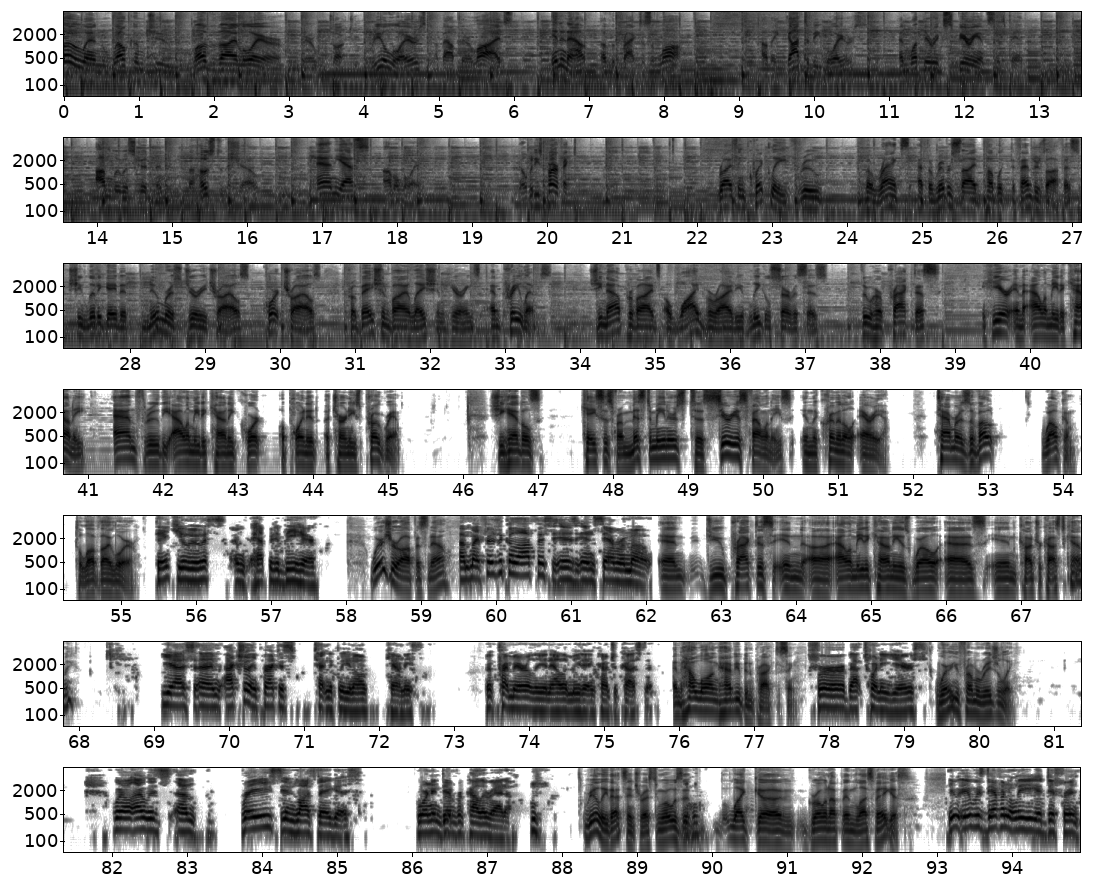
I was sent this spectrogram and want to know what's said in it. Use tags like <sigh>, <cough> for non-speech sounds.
Hello, and welcome to Love Thy Lawyer, where we talk to real lawyers about their lives in and out of the practice of law, how they got to be lawyers, and what their experience has been. I'm Lewis Goodman, the host of the show, and yes, I'm a lawyer. Nobody's perfect. Rising quickly through the ranks at the Riverside Public Defender's Office, she litigated numerous jury trials, court trials, probation violation hearings, and prelims. She now provides a wide variety of legal services through her practice here in Alameda County and through the Alameda County Court Appointed Attorneys Program. She handles cases from misdemeanors to serious felonies in the criminal area. Tamara Zavote welcome to Love Thy Lawyer. Thank you, Lewis. I'm happy to be here. Where's your office now? Uh, my physical office is in San Ramon. And do you practice in uh, Alameda County as well as in Contra Costa County? Yes, um, actually, I practice technically in all counties, but primarily in Alameda and Contra Costa. And how long have you been practicing? For about 20 years. Where are you from originally? Well, I was um, raised in Las Vegas, born in Denver, Colorado. <laughs> really? That's interesting. What was it mm-hmm. like uh, growing up in Las Vegas? It, it was definitely a different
